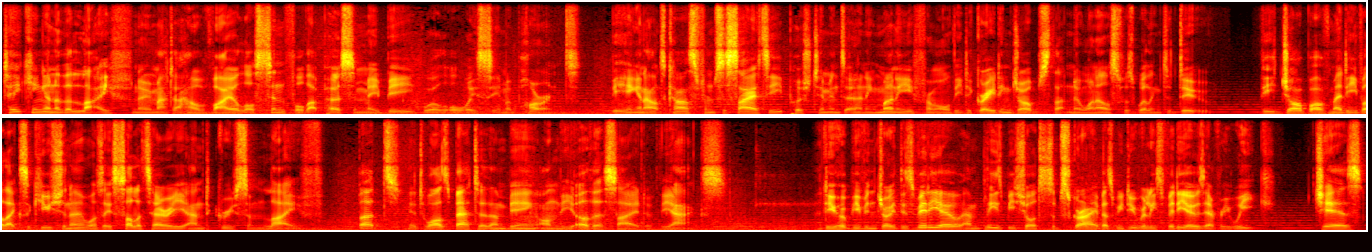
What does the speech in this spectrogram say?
Taking another life, no matter how vile or sinful that person may be, will always seem abhorrent. Being an outcast from society pushed him into earning money from all the degrading jobs that no one else was willing to do. The job of medieval executioner was a solitary and gruesome life, but it was better than being on the other side of the axe. I do hope you've enjoyed this video, and please be sure to subscribe as we do release videos every week. Cheers!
